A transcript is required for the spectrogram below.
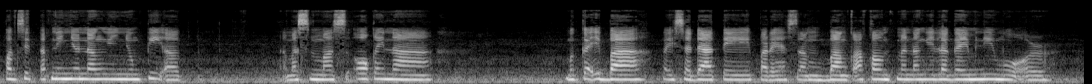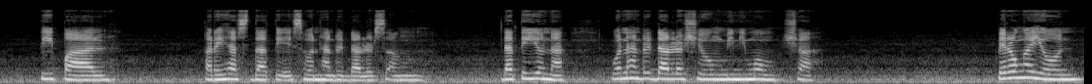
pag set up ninyo ng inyong payout, mas mas okay na magkaiba kaysa dati. Parehas ang bank account man ang ilagay mo or PayPal. Parehas dati is $100 ang dati yun na $100 yung minimum siya pero ngayon,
